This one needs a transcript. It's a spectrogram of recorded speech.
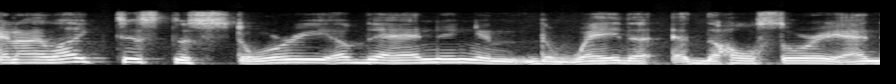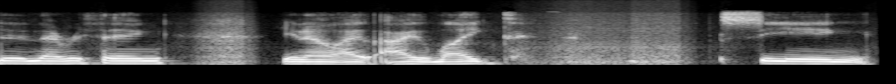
and I like just the story of the ending and the way that the whole story ended and everything. You know, I, I liked seeing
